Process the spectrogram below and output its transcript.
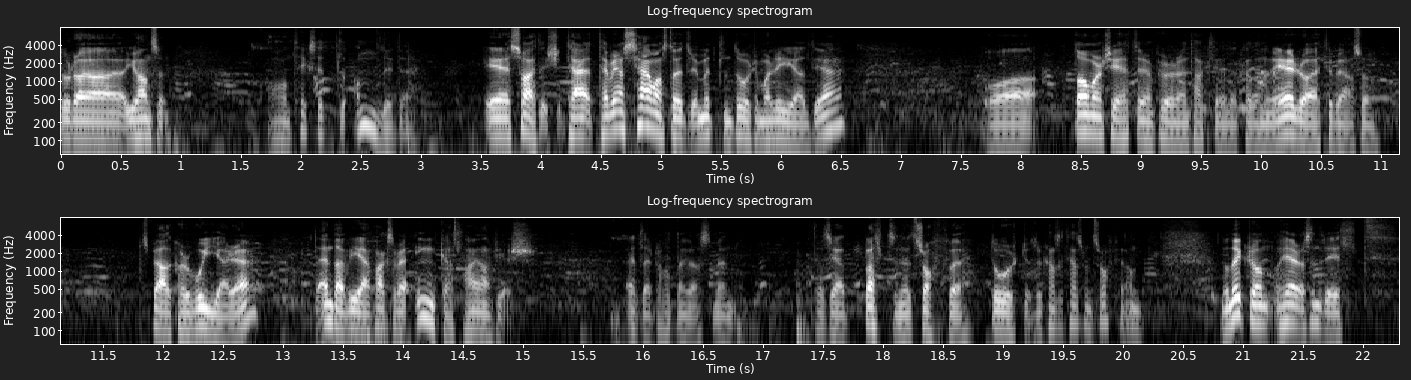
Dora Johansen. Och han tek sig till anlite. Eh så att det det var en sammanstöt i mitten Dora Maria allt ja. Och domaren ser heter en pura en tackling eller kallar det är då att det blir alltså spel kvar vojare. Det enda vi är faktiskt var inkast Heinan Fjärs. Eller det hotna gas men det säger att bulten är troffe Dora så kanske tas som troffe. Nu ligger hon här och sen drilt.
